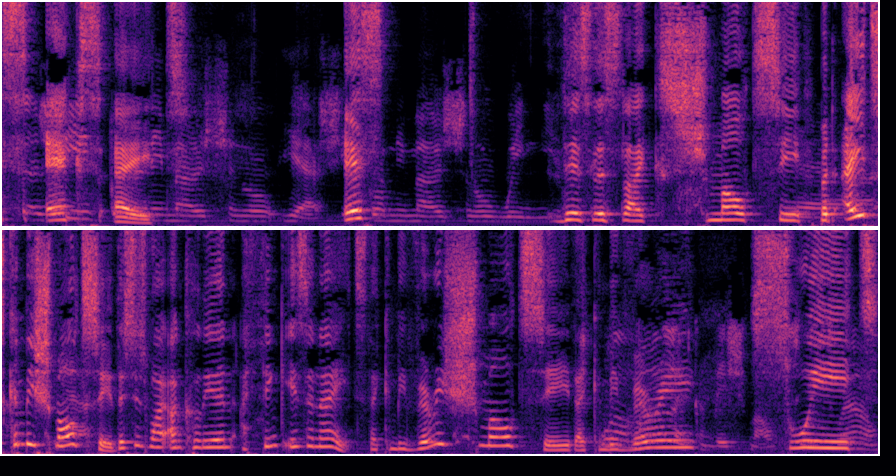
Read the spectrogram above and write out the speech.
she's got an SX8 emotional, yeah, she's S- emotional wing. there's see. this like schmaltzy, but eights can be schmaltzy. This is why Uncle Ian, I think, is an eight. They can be very schmaltzy. They can Well, be very can be sweet. well.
